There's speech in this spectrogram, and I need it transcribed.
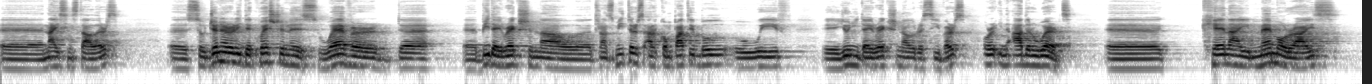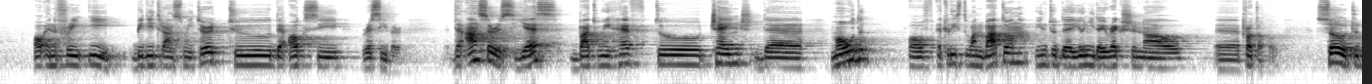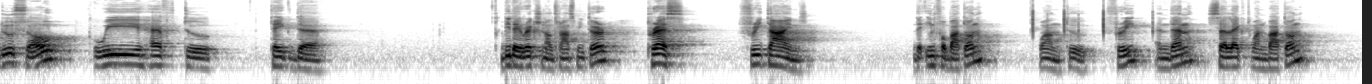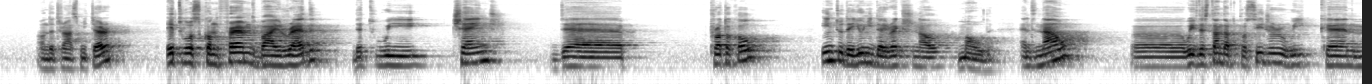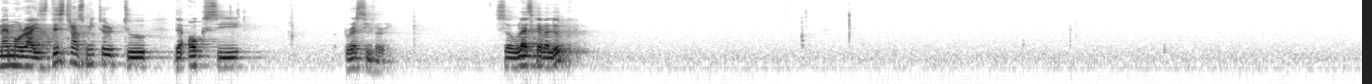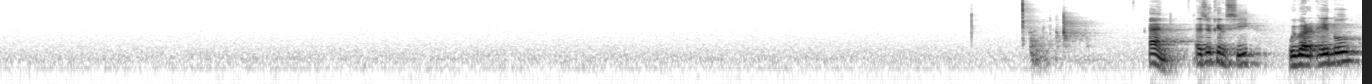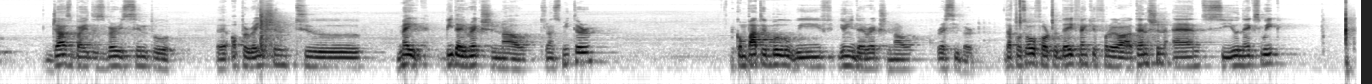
uh, nice installers. Uh, so generally the question is whether the uh, bidirectional uh, transmitters are compatible with unidirectional receivers or in other words can I memorize ON3E BD transmitter to the OXI receiver? The answer is yes, but we have to change the mode of at least one button into the unidirectional uh, protocol. So to do so, we have to take the bidirectional transmitter, press three times the info button, one, two, three, and then select one button on the transmitter. It was confirmed by red that we change the protocol into the unidirectional mode. And now, uh, with the standard procedure, we can memorize this transmitter to the OXI receiver. So let's have a look. And as you can see, we were able, just by this very simple uh, operation, to make bidirectional transmitter compatible with unidirectional receiver. That was all for today. Thank you for your attention and see you next week.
